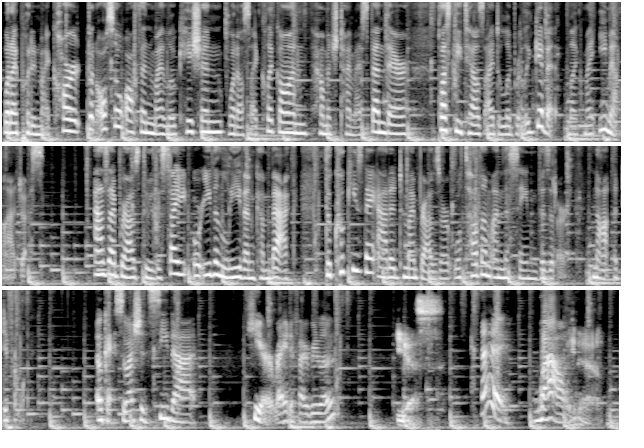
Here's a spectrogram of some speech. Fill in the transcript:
what I put in my cart, but also often my location, what else I click on, how much time I spend there, plus details I deliberately give it, like my email address. As I browse through the site or even leave and come back, the cookies they added to my browser will tell them I'm the same visitor, not a different one. Okay, so I should see that here, right, if I reload? Yes. Hey, wow. I know.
